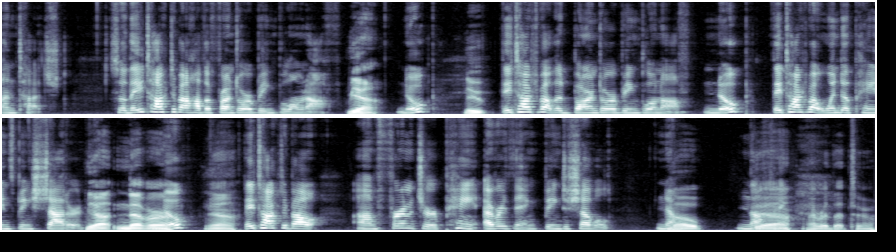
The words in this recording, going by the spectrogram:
untouched. So they talked about how the front door being blown off. yeah Nope. nope They talked about the barn door being blown off. Nope. They talked about window panes being shattered. yeah never Nope. yeah They talked about um, furniture, paint, everything being disheveled. No, nope nothing. yeah i read that too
